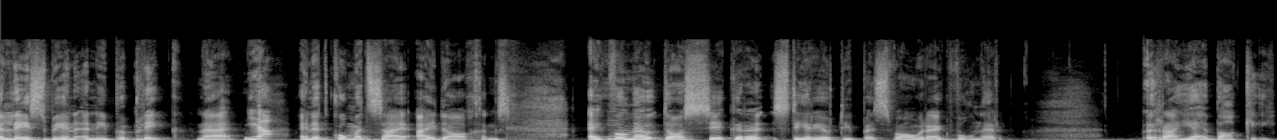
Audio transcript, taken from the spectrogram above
'n lesbien in die publiek, né? Ja. En dit kom met sy uitdagings. Ek wil nou daar's sekere stereotypes waaroor ek wonder. Ry jy 'n bakkie?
